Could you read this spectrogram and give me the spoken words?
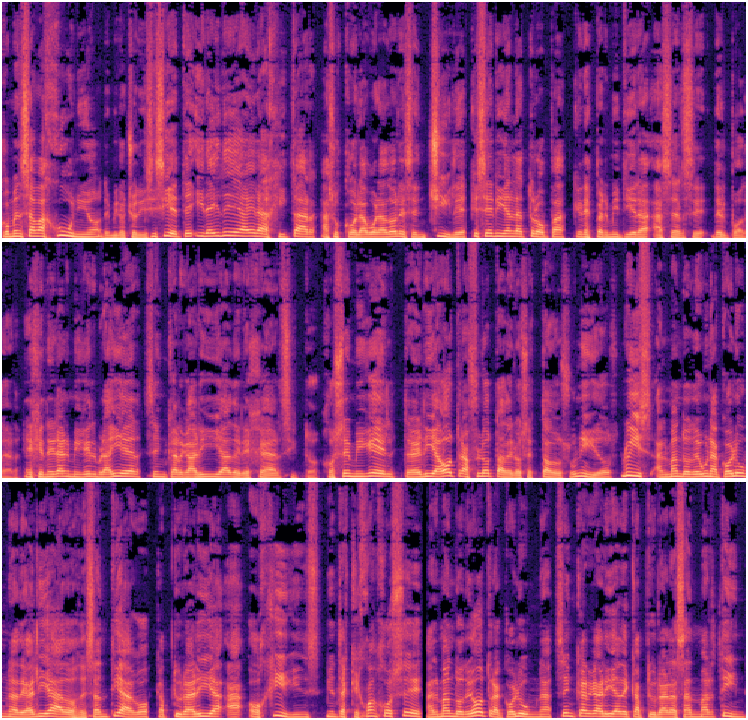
Comenzaba junio de 1817 y la idea era agitar a sus colaboradores en Chile, que serían la tropa que les permitiera hacerse del poder. El general Miguel Brayer se encargaría del ejército. José Miguel traería otra flota de los Estados Unidos. Luis, al mando de una columna de aliados de Santiago, capturaría a O'Higgins, mientras que Juan José, al mando de otra columna, se encargaría de capturar a San Martín,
